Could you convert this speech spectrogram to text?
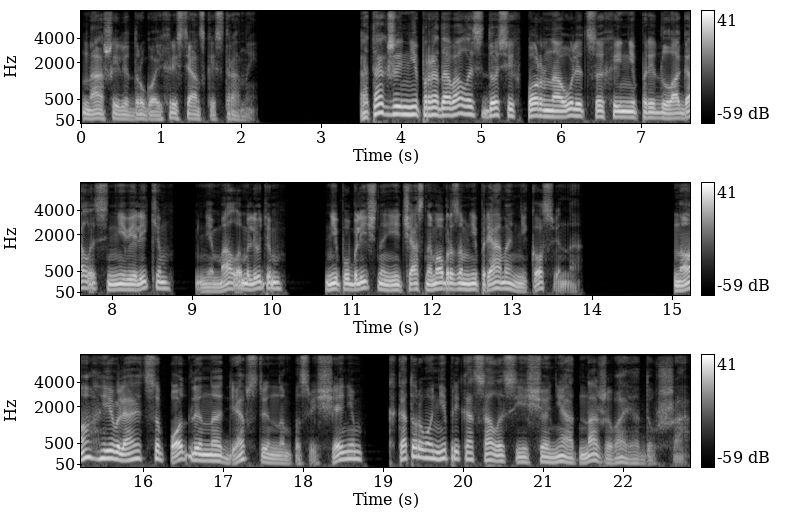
нашей или другой христианской страны. А также не продавалось до сих пор на улицах и не предлагалось ни великим, ни малым людям, ни публично, ни частным образом, ни прямо, ни косвенно но является подлинно девственным посвящением, к которому не прикасалась еще ни одна живая душа.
